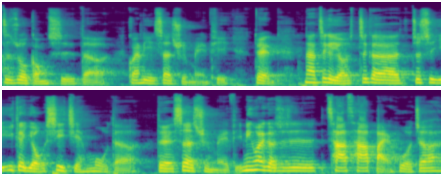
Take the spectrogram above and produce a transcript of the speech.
制作公司的管理社群媒体，对，那这个有这个就是一个游戏节目的对社群媒体，另外一个就是叉叉百货，叫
